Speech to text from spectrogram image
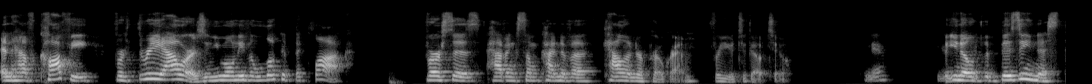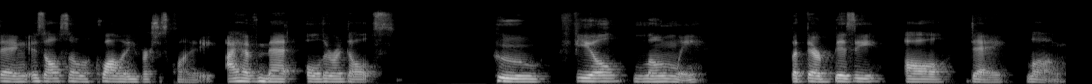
and have coffee for three hours and you won't even look at the clock versus having some kind of a calendar program for you to go to. Yeah. But, you know, the busyness thing is also a quality versus quantity. I have met older adults who feel lonely but they're busy all day long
